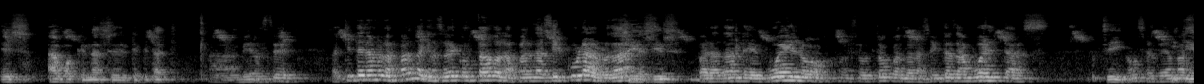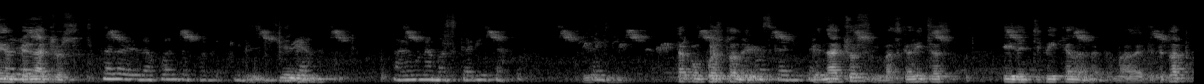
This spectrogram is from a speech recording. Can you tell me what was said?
es agua que nace del tepetate. Ah, mira usted. Aquí tenemos la falda que nos había contado, la falda circular, ¿verdad? Sí, así es. Para darle vuelo, sobre todo cuando las señoritas dan vueltas, Sí. ¿no? Se vea Y más. tienen penachos. La falda para que Tienen- alguna mascarita. Está compuesto de penachos y mascaritas que identifican a la camada de Tepetlapa.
